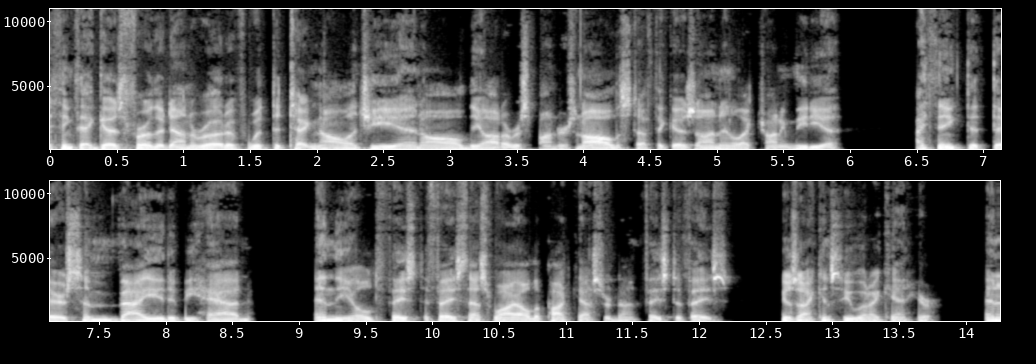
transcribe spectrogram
I think that goes further down the road of with the technology and all the autoresponders and all the stuff that goes on in electronic media. I think that there's some value to be had in the old face to face. That's why all the podcasts are done face to face because I can see what I can't hear, and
